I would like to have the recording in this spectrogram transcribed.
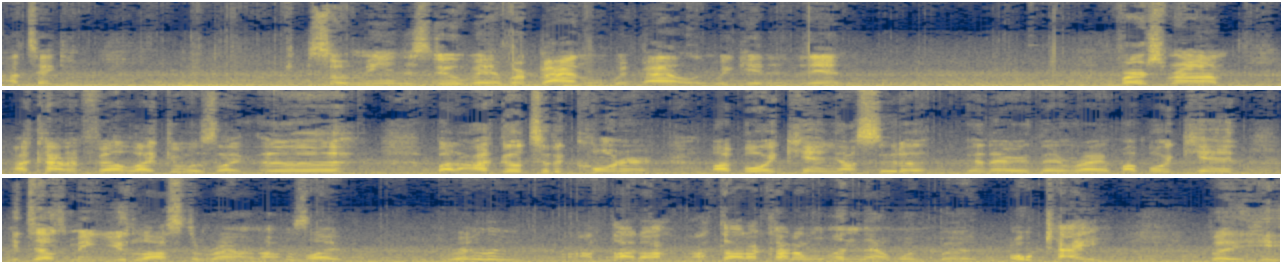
I'll take it. So me and this dude, man, we're battling, we're battling, we're getting it in. First round, I kind of felt like it was like, uh, but I go to the corner, my boy Ken Yasuda and everything, right? My boy Ken, he tells me you lost the round. I was like, really? I thought I, I thought I kind of won that one, but okay. But he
